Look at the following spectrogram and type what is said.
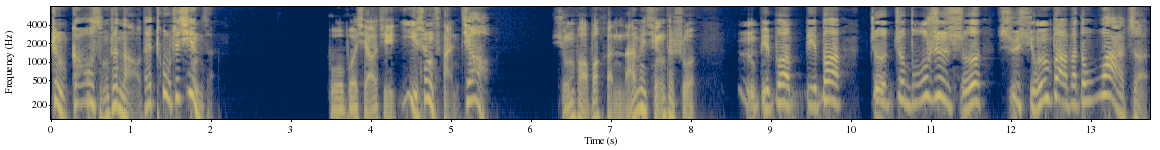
正高耸着脑袋吐着信子。波波小姐一声惨叫，熊宝宝很难为情的说：“嗯，别怕，别怕，这这不是蛇，是熊爸爸的袜子。”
